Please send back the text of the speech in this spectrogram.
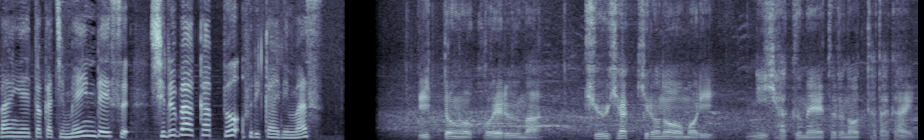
バンエイト勝ちメインレースシルバーカップを振り返ります。1トンを超える馬900キロの重り200メートルの戦い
